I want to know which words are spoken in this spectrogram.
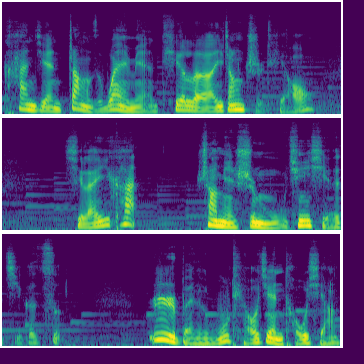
看见帐子外面贴了一张纸条，起来一看，上面是母亲写的几个字：“日本无条件投降，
